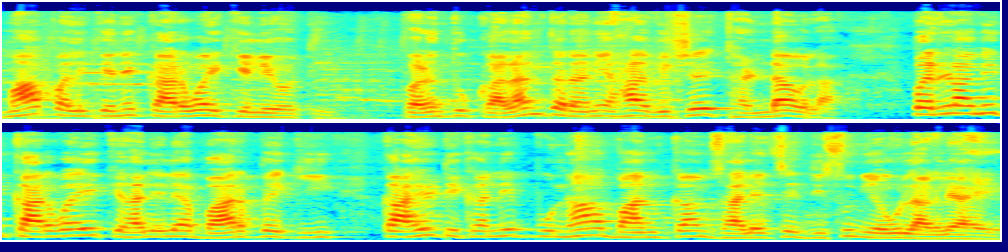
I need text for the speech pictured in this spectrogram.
महापालिकेने कारवाई केली होती. परंतु कालांतराने हा विषय थंडावला. परिणामी कारवाई झालेल्या बारपैकी काही ठिकाणी पुन्हा बांधकाम झाल्याचे दिसून येऊ लागले आहे.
